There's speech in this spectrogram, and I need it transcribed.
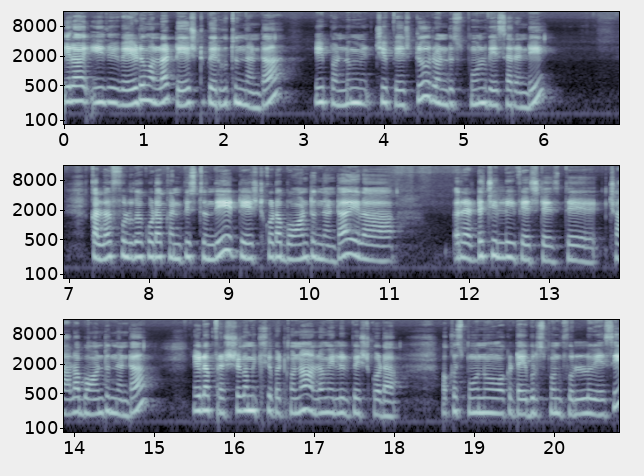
ఇలా ఇది వేయడం వల్ల టేస్ట్ పెరుగుతుందంట. ఈ పండు మిర్చి పేస్ట్ రెండు స్పూన్లు వేశారండి. కలర్ఫుల్గా కూడా కనిపిస్తుంది. టేస్ట్ కూడా బాగుంటుందంట. ఇలా రెడ్ చిల్లీ పేస్ట్ వేస్తే చాలా బాగుంటుందంట. ఇలా ఫ్రెష్గా మిక్సీ పెట్టుకున్న అల్లం వెల్లుల్లి పేస్ట్ కూడా ఒక స్పూను ఒక టేబుల్ స్పూన్ ఫుల్ వేసి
